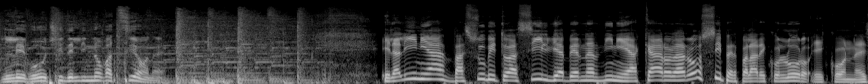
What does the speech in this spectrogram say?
le voci dell'innovazione. E la linea va subito a Silvia Bernardini e a Carola Rossi per parlare con loro e con il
